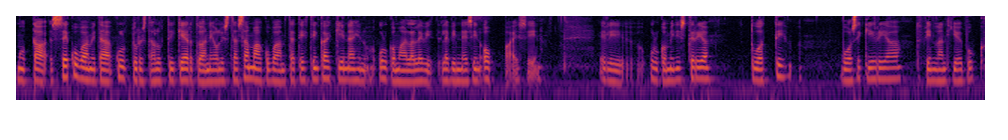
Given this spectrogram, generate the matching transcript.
Mutta se kuva, mitä kulttuurista haluttiin kertoa, niin oli sitä samaa kuvaa, mitä tehtiin kaikkiin näihin ulkomailla levi, levinneisiin oppaisiin. Eli ulkoministeriö tuotti vuosikirjaa, The Finland Yearbook,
